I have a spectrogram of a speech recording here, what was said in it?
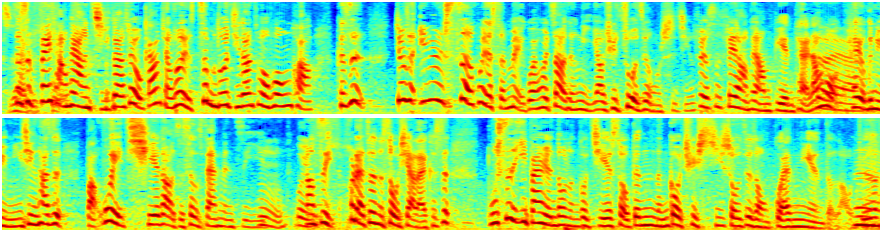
这是非常非常极端。所以我刚刚讲说有这么多极端，这么疯狂，可是就是因为社会的审美观会造成你要去做这种事情，所以是非常非常变态。然后还有个女明星，她是把胃切到只剩三分之一，嗯，让自己后来真的瘦下来。可是不是一般人都能够接受跟能够去吸收这种观念的了。我觉得。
